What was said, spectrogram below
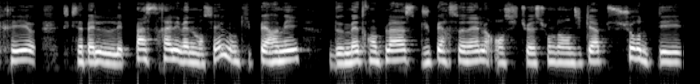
créé ce qui s'appelle les passerelles événementielles, donc qui permet de mettre en place du personnel en situation de handicap sur des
